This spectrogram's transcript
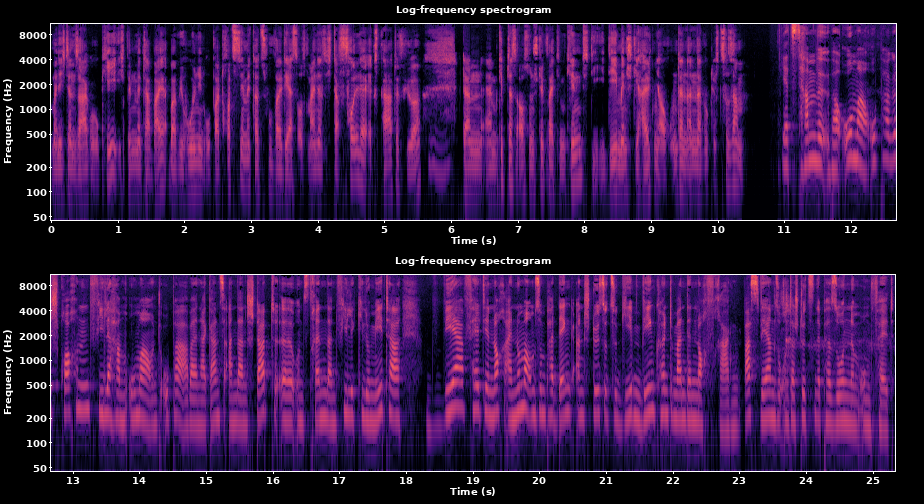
wenn ich dann sage, okay, ich bin mit dabei, aber wir holen den Opa trotzdem mit dazu, weil der ist aus meiner Sicht da voll der Experte für, mhm. dann ähm, gibt das auch so ein Stück weit dem Kind die Idee, Mensch, die halten ja auch untereinander wirklich zusammen. Jetzt haben wir über Oma, Opa gesprochen. Viele haben Oma und Opa aber in einer ganz anderen Stadt. Äh, uns trennen dann viele Kilometer. Wer fällt dir noch ein? Nummer, um so ein paar Denkanstöße zu geben. Wen könnte man denn noch fragen? Was wären so unterstützende Personen im Umfeld?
